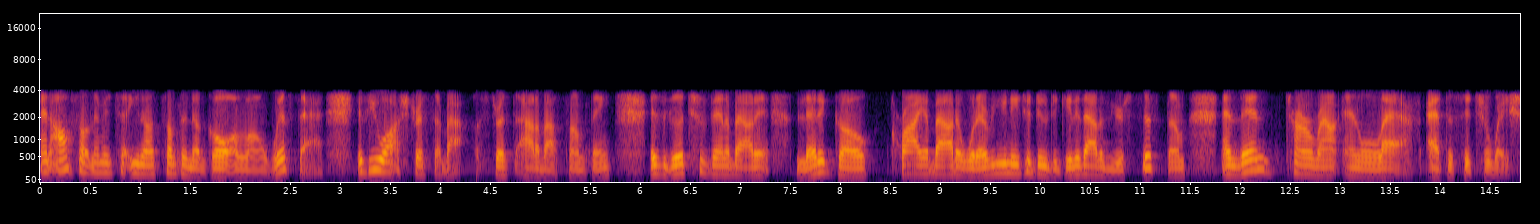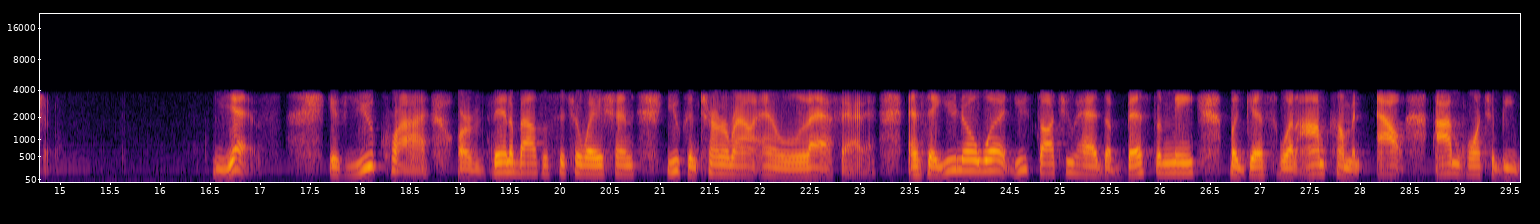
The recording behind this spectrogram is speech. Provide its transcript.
And also, let me tell you know something to go along with that. If you are stressed about stressed out about something, it's good to vent about it, let it go, cry about it, whatever you need to do to get it out of your system, and then turn around and laugh at the situation. Yes. If you cry or vent about the situation, you can turn around and laugh at it and say, you know what? You thought you had the best of me, but guess what? I'm coming out. I'm going to be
